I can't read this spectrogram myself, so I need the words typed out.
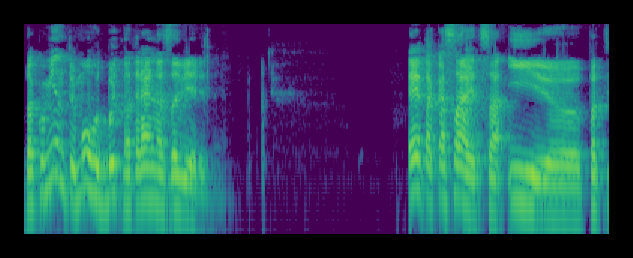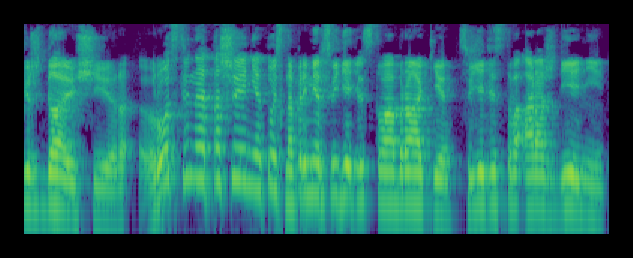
документы могут быть нотариально заверены. Это касается и э, подтверждающие родственные отношения, то есть, например, свидетельство о браке, свидетельство о рождении,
